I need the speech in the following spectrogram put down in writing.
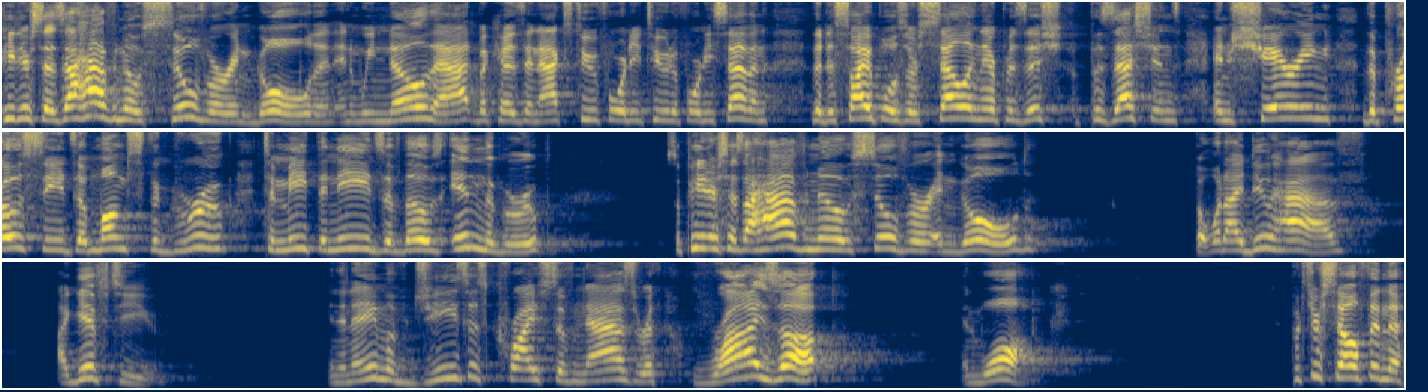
Peter says, I have no silver and gold. And, and we know that because in Acts 2 42 to 47, the disciples are selling their possessions and sharing the proceeds amongst the group to meet the needs of those in the group. So Peter says, I have no silver and gold, but what I do have, I give to you. In the name of Jesus Christ of Nazareth, rise up and walk. Put yourself in the,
